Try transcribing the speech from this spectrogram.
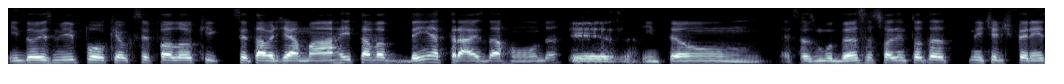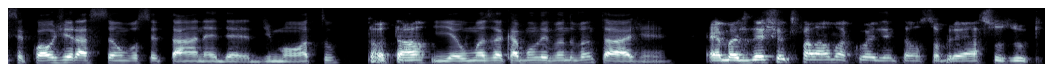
em 2000 e pouco, é o que você falou que você estava de Yamaha e estava bem atrás da Honda. Isso. Então, essas mudanças fazem totalmente a diferença qual geração você tá, né, de, de moto. Total. E umas acabam levando vantagem. É, mas deixa eu te falar uma coisa, então, sobre a Suzuki.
